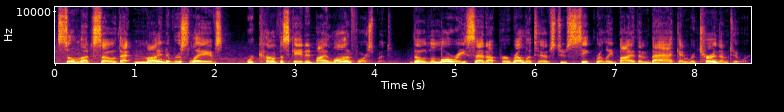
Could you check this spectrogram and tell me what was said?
so much so that nine of her slaves were confiscated by law enforcement, though LaLaurie set up her relatives to secretly buy them back and return them to her.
